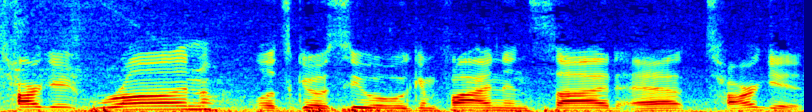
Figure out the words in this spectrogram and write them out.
Target Run. Let's go see what we can find inside at Target.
